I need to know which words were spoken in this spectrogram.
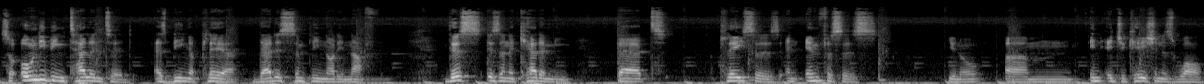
So, only being talented as being a player, that is simply not enough. This is an academy that places an emphasis, you know, um, in education as well.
